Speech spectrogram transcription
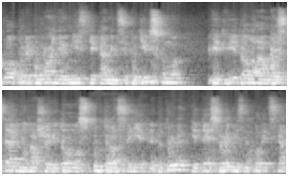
про, перебування в місті Кам'янці-Подільському відвідала майстерню нашого відомого скульптора Сергія Клепетури, і де сьогодні знаходиться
